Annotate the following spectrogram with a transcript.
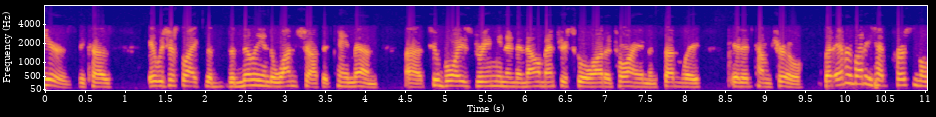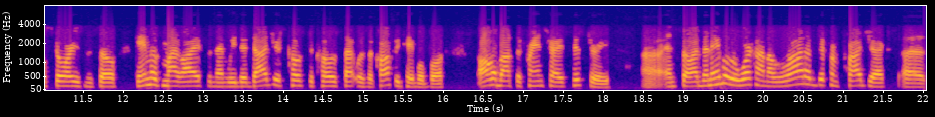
tears because it was just like the, the million to one shot that came in. Uh, two boys dreaming in an elementary school auditorium, and suddenly it had come true. But everybody had personal stories, and so Game of My Life, and then we did Dodgers Coast to Coast. That was a coffee table book, all about the franchise history. Uh, and so I've been able to work on a lot of different projects, uh,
